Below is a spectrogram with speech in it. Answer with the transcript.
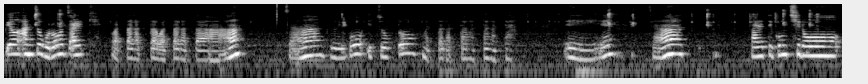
뼈 안쪽으로 짧게 왔다 갔다 왔다 갔다. 자 그리고 이쪽도 왔다 갔다 왔다 갔다. 예 자 발 뒤꿈치로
